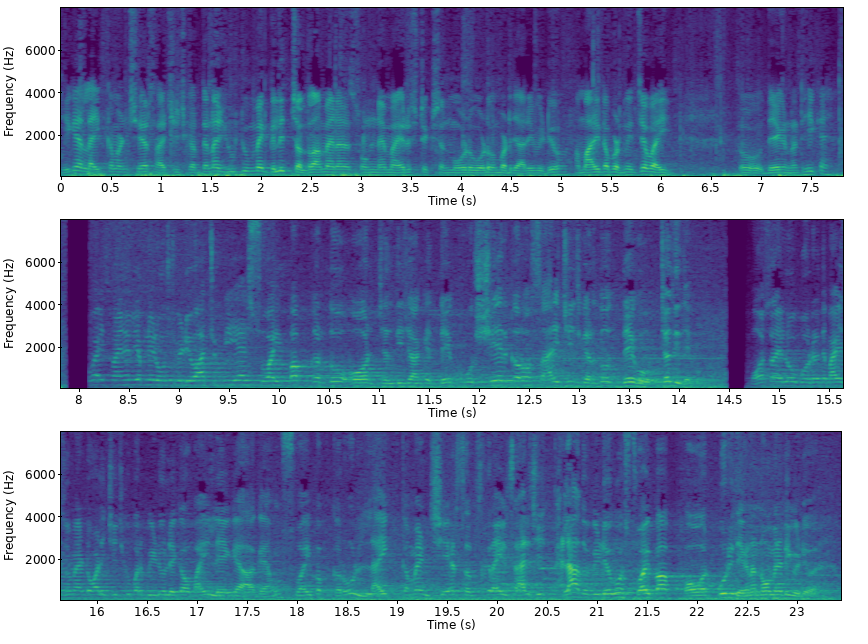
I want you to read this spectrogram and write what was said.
ठीक है? लाइक कमेंट शेयर सारी चीज़ कर देना यूट्यूब में ग्लिच चल रहा मैंने सुनने में रिस्ट्रिक्शन मोड वोड में बढ़ जा रही वीडियो हमारी तो बढ़ नीचे भाई तो देखना, ठीक है? फाइनली अपनी रोस्ट वीडियो आ चुकी है। स्वाइप अप कर दो और जल्दी जाके देखो शेयर करो, सारी चीज़ कर दो, देखो, जल्दी देखो। बहुत सारे लोग बोल रहे थे, भाई जोमेटो वाली चीज़ के ऊपर वीडियो लेके आओ। भाई, लेके आ गया हूँ। स्वाइप अप करो लाइक कमेंट शेयर सब्सक्राइब सारी चीज़ फैला दो वीडियो को। स्वाइप अप और पूरी देखना, नौ मिनट की वीडियो है।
